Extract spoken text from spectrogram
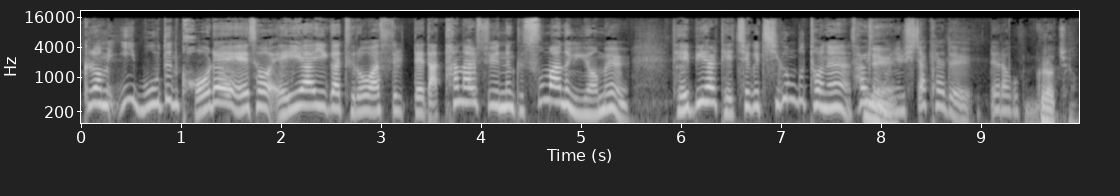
그러면 이 모든 거래에서 AI가 들어왔을 때 나타날 수 있는 그 수많은 위험을 대비할 대책을 지금부터는 사회적 네. 논의를 시작해야 될 때라고 봅니다. 그렇죠.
